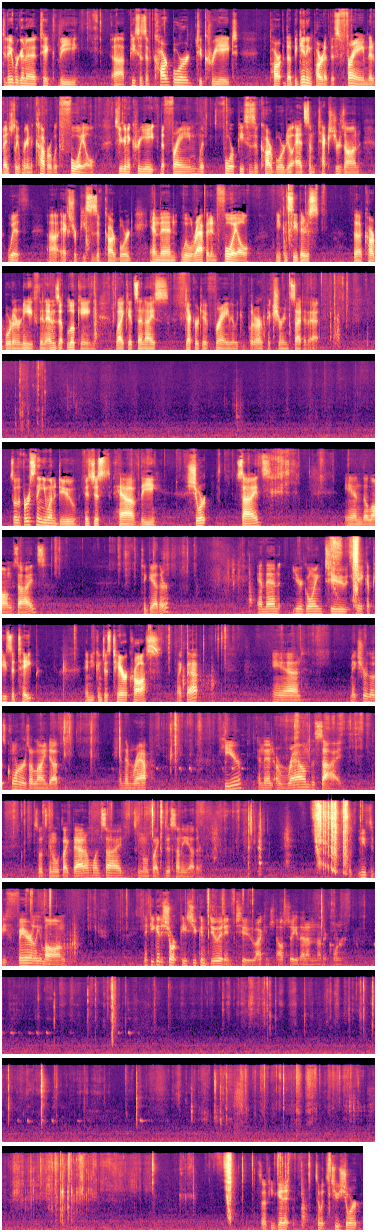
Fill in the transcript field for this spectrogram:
Today we're going to take the uh, pieces of cardboard to create part the beginning part of this frame that eventually we're going to cover with foil. So you're going to create the frame with four pieces of cardboard. You'll add some textures on with uh, extra pieces of cardboard and then we'll wrap it in foil. You can see there's the cardboard underneath and it ends up looking like it's a nice decorative frame and we can put our picture inside of that. So the first thing you want to do is just have the short sides and the long sides together. And then you're going to take a piece of tape and you can just tear across like that and make sure those corners are lined up and then wrap here and then around the side. So it's going to look like that on one side. It's going to look like this on the other. So it needs to be fairly long. If you get a short piece, you can do it in two. I can. I'll show you that on another corner. So if you get it so it's too short,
